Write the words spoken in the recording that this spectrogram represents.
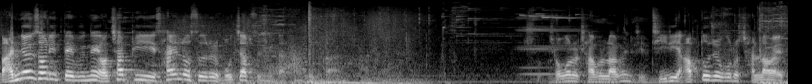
만년설이 때문에 어차피 사일러스를 못 잡습니다. 당분간. 저거를 잡으려면 이제 딜이 압도적으로 잘 나와야 돼.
